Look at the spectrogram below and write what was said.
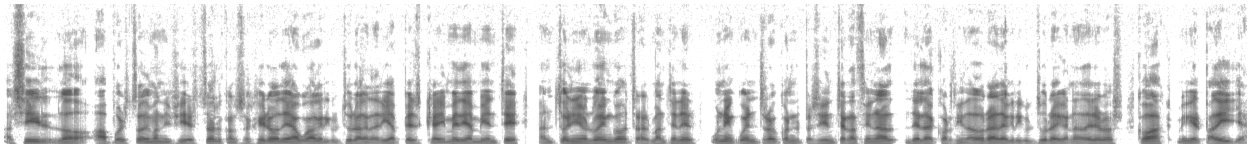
Así lo ha puesto de manifiesto el consejero de Agua, Agricultura, Ganadería, Pesca y Medio Ambiente, Antonio Luengo, tras mantener un encuentro con el presidente nacional de la Coordinadora de Agricultura y Ganaderos, COAC, Miguel Padilla.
